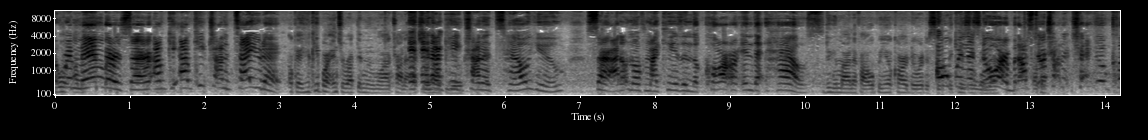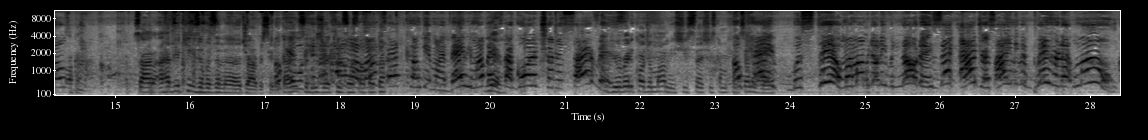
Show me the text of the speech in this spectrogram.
don't would- remember, sir. I'm keep, I keep trying to tell you that, Okay, you keep on interrupting me while I'm trying to and, and I keep you. trying to tell you, sir. I don't know if my kid's in the car or in that house. Do you mind if I open your car door to see if the Open the is in door, but I'm still Okay. trying to check close Okay. my car. So I, I have you keys. It was in the driver's seat. Okay, Okay, well, so these are your keys and stuff like that. Come get my baby? My baby's Yeah. not going to children's service. You already called your mommy. She said she's coming from Okay, Centerville. but still, my mommy don't even know the exact address. I ain't even been here that long.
